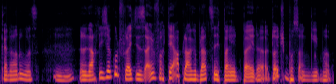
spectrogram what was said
keine Ahnung was. Mhm. Und dann dachte ich, ja gut, vielleicht ist es einfach der Ablageplatz, den ich bei, bei der Deutschen Post angegeben habe.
